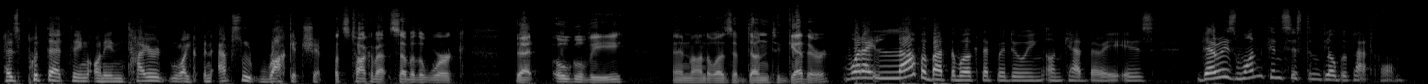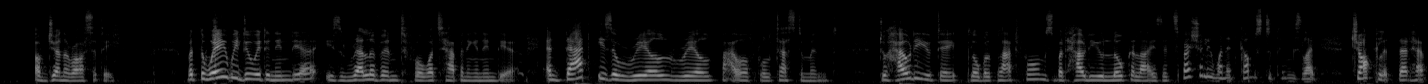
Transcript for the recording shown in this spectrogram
has put that thing on an entire, like an absolute rocket ship. Let's talk about some of the work that Ogilvy and Mondelez have done together. What I love about the work that we're doing on Cadbury is there is one consistent global platform of generosity. But the way we do it in India is relevant for what's happening in India. And that is a real, real powerful testament to how do you take global platforms, but how do you localize it, especially when it comes to things like chocolate that have,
